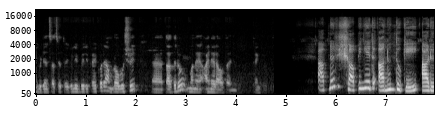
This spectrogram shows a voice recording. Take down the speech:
এভিডেন্স আছে, তো এগুলি ভেরিফাই করে আমরা অবশ্যই তাদেরও মানে আইনের আওতায় নেব। থ্যাংক ইউ আপনার শপিং এর আনন্দকে আরও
